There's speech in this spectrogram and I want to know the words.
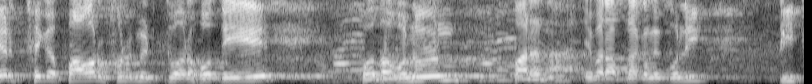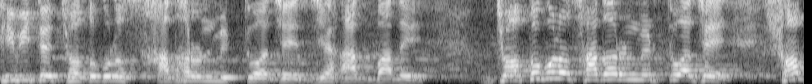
এর থেকে পাওয়ারফুল মৃত্যু আর হতে কথা বলুন পারে না। এবার আপনাকে আমি বলি, পৃথিবীতে যতগুলো সাধারণ মৃত্যু আছে, জেহাদ বাদে যতগুলো সাধারণ মৃত্যু আছে সব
